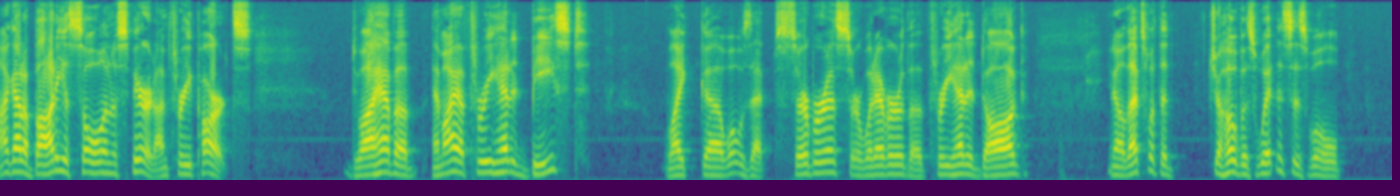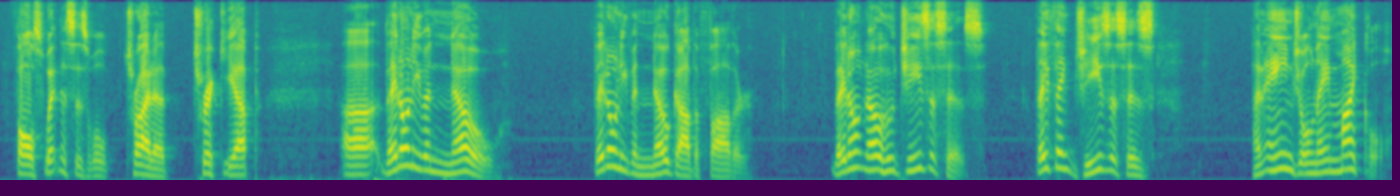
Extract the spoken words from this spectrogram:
I got a body, a soul, and a spirit. I'm three parts. Do I have a, am I a three headed beast? Like, uh, what was that, Cerberus or whatever, the three headed dog? You know, that's what the Jehovah's Witnesses will, false witnesses will try to trick you up. Uh, they don't even know. They don't even know God the Father. They don't know who Jesus is. They think Jesus is an angel named Michael.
